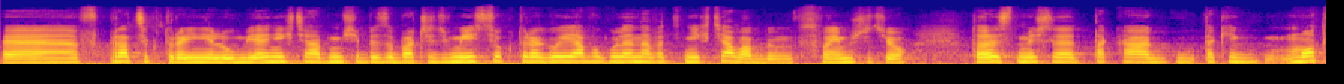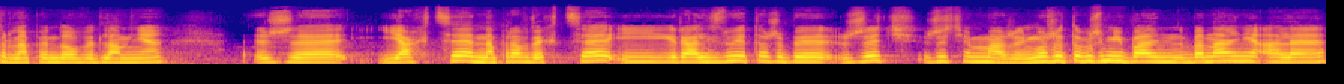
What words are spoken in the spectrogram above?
e, w pracy, której nie lubię, nie chciałabym siebie zobaczyć w miejscu, którego ja w ogóle nawet nie chciałabym w swoim życiu. To jest, myślę, taka, taki motor napędowy dla mnie, że ja chcę, naprawdę chcę i realizuję to, żeby żyć życiem marzeń. Może to brzmi banalnie, ale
